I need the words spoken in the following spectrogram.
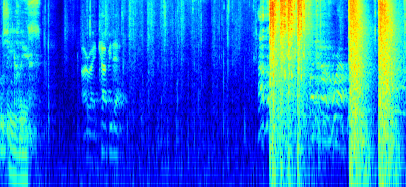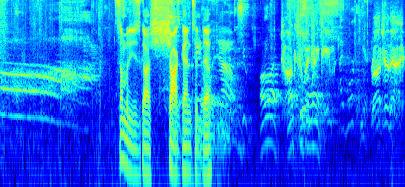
Moving clear. Jesus. Alright, copy that. Somebody just got shotgun to death. TOC to entry team. Roger that.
